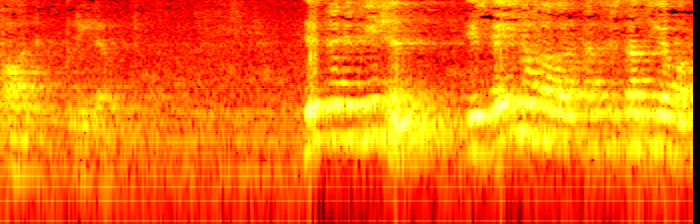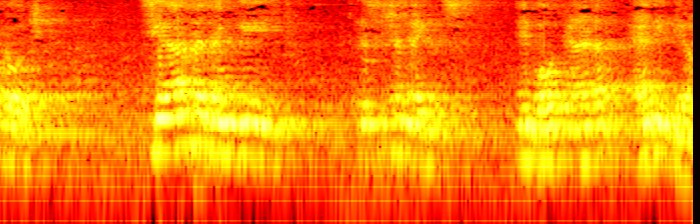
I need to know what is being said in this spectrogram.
thought leader. This recognition is based on our consistency of approach. CIF has engaged decision makers in both Canada and India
